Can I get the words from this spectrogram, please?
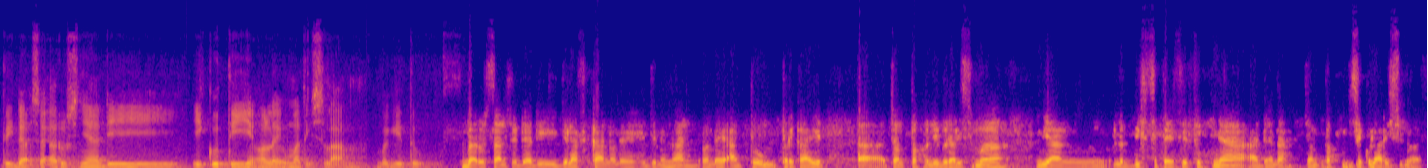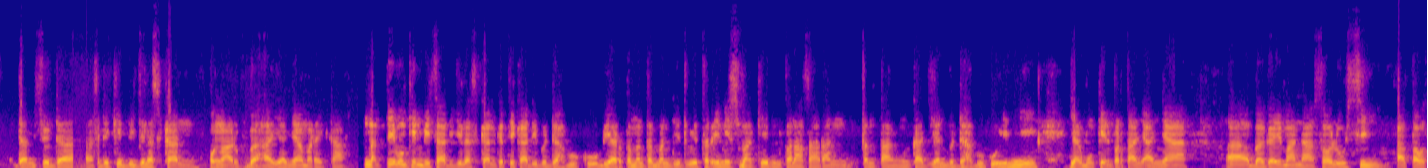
tidak seharusnya diikuti oleh umat Islam. Begitu barusan sudah dijelaskan oleh jenengan oleh antum terkait uh, contoh liberalisme yang lebih spesifiknya adalah contoh sekularisme dan sudah sedikit dijelaskan pengaruh bahayanya mereka. Nanti mungkin bisa dijelaskan ketika di bedah buku biar teman-teman di Twitter ini semakin penasaran tentang kajian bedah buku ini yang mungkin pertanyaannya uh, bagaimana solusi atau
